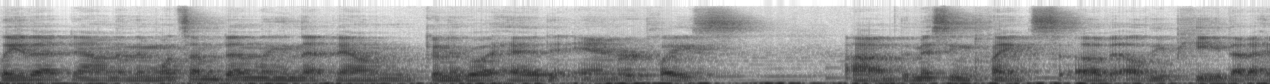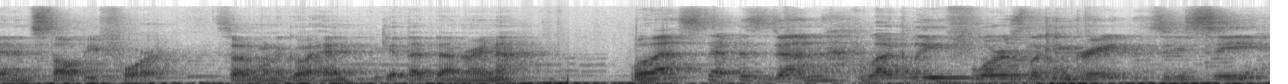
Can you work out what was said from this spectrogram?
Lay that down, and then once I'm done laying that down, I'm gonna go ahead and replace um, the missing planks of LVP that I had installed before. So I'm gonna go ahead and get that done right now. Well, that step is done. Luckily, floor is looking great, as you see.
